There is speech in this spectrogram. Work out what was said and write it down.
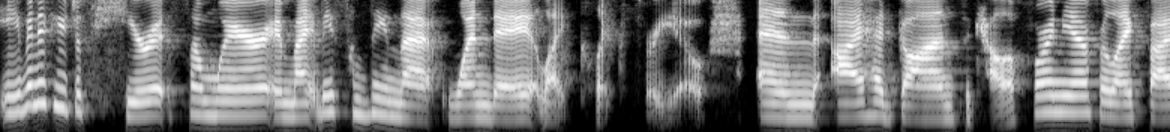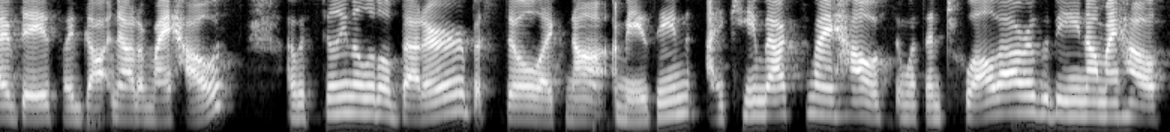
even if you just hear it somewhere, it might be something that one day it like clicks for you. And I had gone to California for like five days. So I'd gotten out of my house. I was feeling a little better, but still like not amazing. I came back to my house and within 12 hours of being on my house,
